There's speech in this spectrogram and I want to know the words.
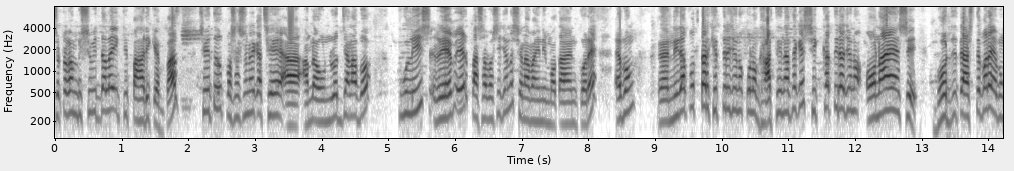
চট্টগ্রাম বিশ্ববিদ্যালয় একটি পাহাড়ি ক্যাম্পাস, সেহেতু প্রশাসনের কাছে আমরা অনুরোধ জানাব, পুলিশ র্যাব এর পাশাপাশি যেন সেনাবাহিনী মোতায়েন করে এবং নিরাপত্তার ক্ষেত্রে যেন কোনো ঘাটতি না থাকে, শিক্ষার্থীরা যেন অনায়াসে ভোট দিতে আসতে পারে এবং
